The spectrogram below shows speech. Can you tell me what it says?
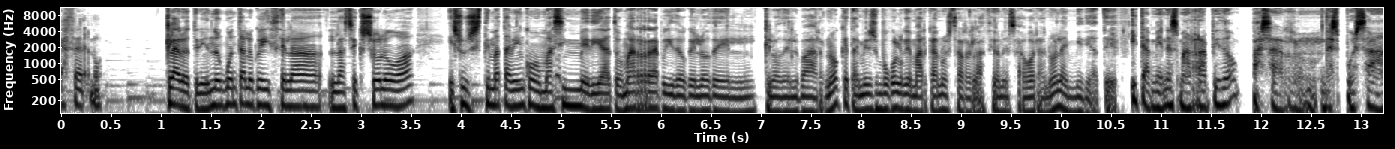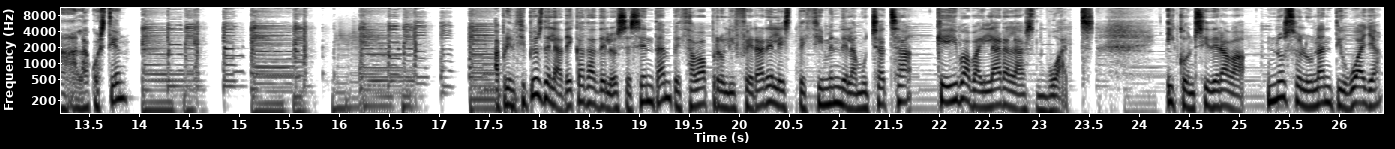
hacerlo. Claro, teniendo en cuenta lo que dice la, sexóloga, es un sistema también como más inmediato, más rápido que lo, del, que lo del bar, ¿no? Que también es un poco lo que marca nuestras relaciones ahora, ¿no? La inmediatez. Y también es más rápido pasar después a la cuestión. A principios de la década de los 60 empezaba a proliferar el espécimen de la muchacha que iba a bailar a las boîtes y consideraba no solo una antiguaya,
